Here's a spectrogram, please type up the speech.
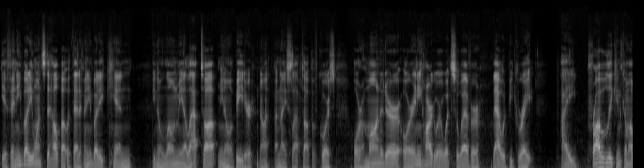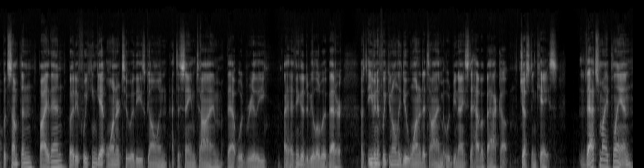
If anybody wants to help out with that, if anybody can, you know, loan me a laptop, you know, a beater, not a nice laptop, of course, or a monitor or any hardware whatsoever, that would be great. I probably can come up with something by then, but if we can get one or two of these going at the same time, that would really, I think it'd be a little bit better. Even if we can only do one at a time, it would be nice to have a backup just in case. That's my plan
